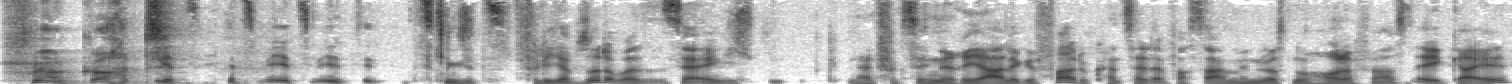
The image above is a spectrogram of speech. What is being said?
Oh Gott. Jetzt, jetzt, jetzt, jetzt, jetzt klingt jetzt völlig absurd, aber es ist ja eigentlich in Anführungszeichen eine reale Gefahr. Du kannst halt einfach sagen, wenn du das Know-how dafür hast, ey geil,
